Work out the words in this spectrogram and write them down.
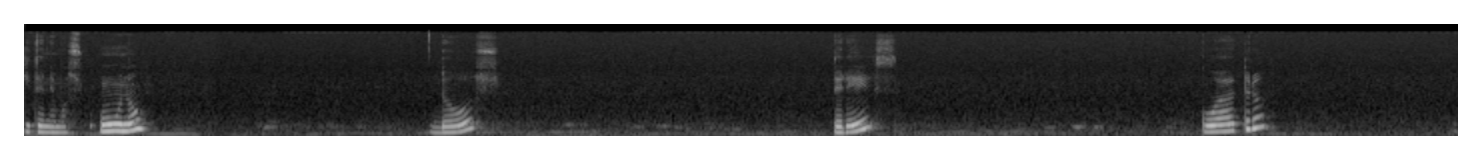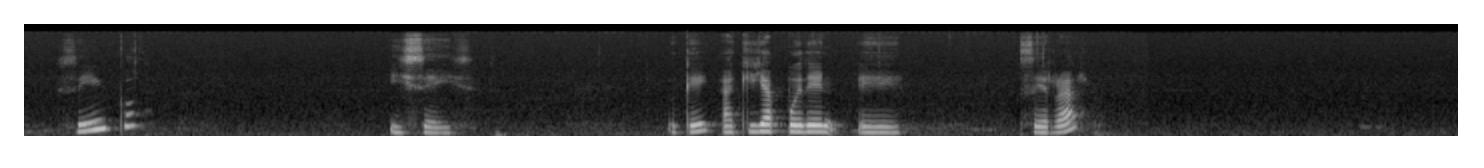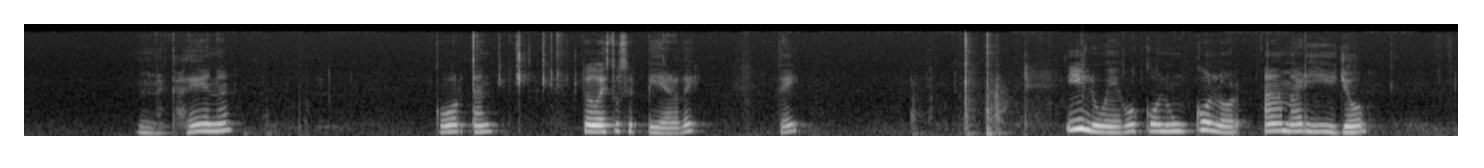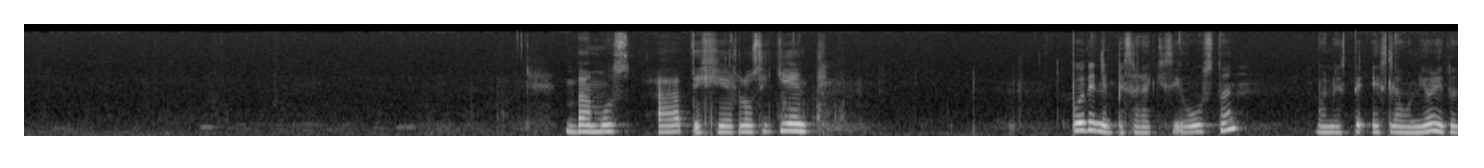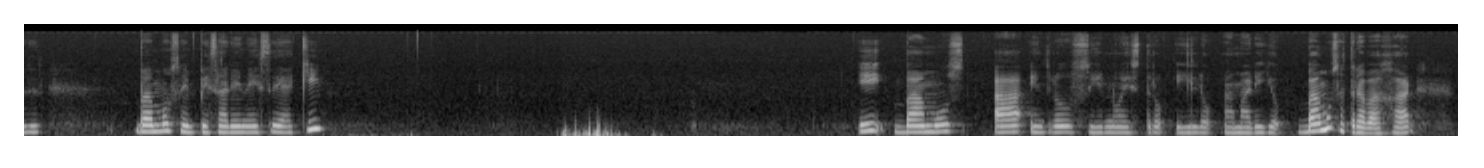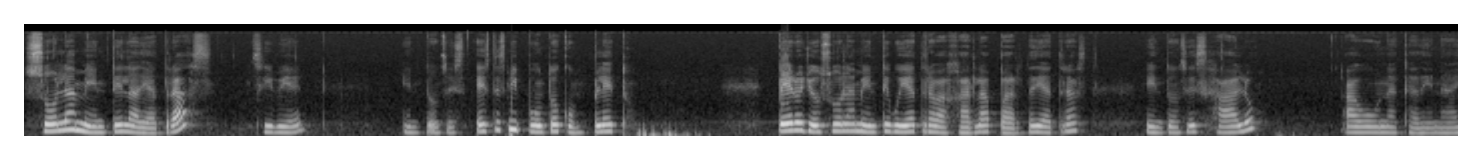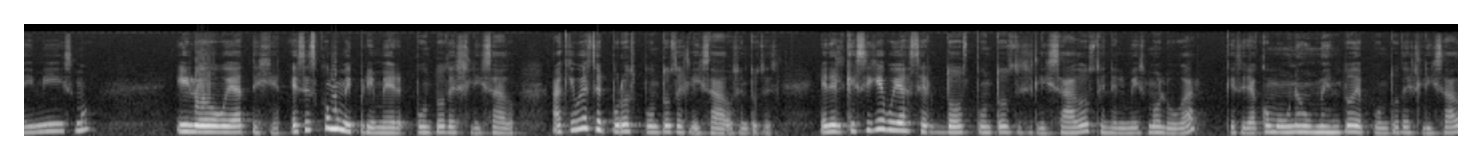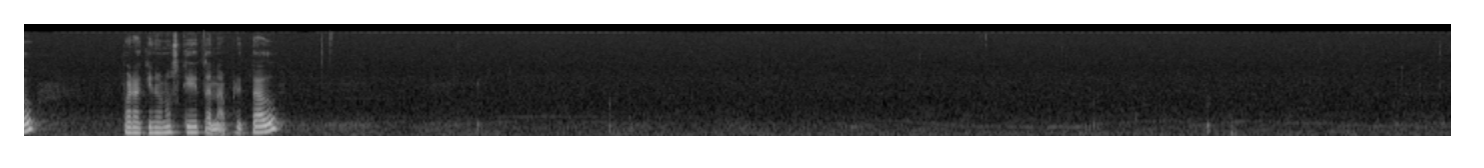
Aquí tenemos 1, 2, 3, 4, 5 y 6. Ok, aquí ya pueden eh, cerrar una cadena, cortan, todo esto se pierde, ¿ok? Y luego con un color amarillo, vamos a tejer lo siguiente. Pueden empezar aquí si gustan. Bueno, este es la unión, entonces vamos a empezar en este de aquí. Y vamos a introducir nuestro hilo amarillo. Vamos a trabajar solamente la de atrás si bien entonces este es mi punto completo. Pero yo solamente voy a trabajar la parte de atrás. Entonces jalo hago una cadena ahí mismo y luego voy a tejer. Ese es como mi primer punto deslizado. Aquí voy a hacer puros puntos deslizados, entonces en el que sigue voy a hacer dos puntos deslizados en el mismo lugar, que sería como un aumento de punto deslizado para que no nos quede tan apretado.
